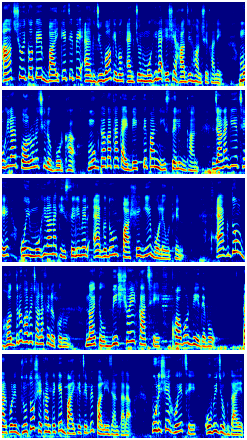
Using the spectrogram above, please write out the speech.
আজ সৈকতে বাইকে চেপে এক যুবক এবং একজন মহিলা এসে হাজির হন সেখানে। মহিলার পরনে ছিল বোরখা। মুখ ঢাকা থাকায় দেখতে পাননি সেলিম খান। জানা গিয়েছে, ওই মহিলা নাকি সেলিমের একদম পাশে গিয়ে বলে ওঠেন। একদম ভদ্রভাবে চলাফেরা করুন। নয়তো বিশ্বই কাছে খবর দিয়ে দেব। তারপরে দ্রুত সেখান থেকে বাইকে চেপে পালিয়ে যান তারা। পুলিশে হয়েছে অভিযোগ দায়ের।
